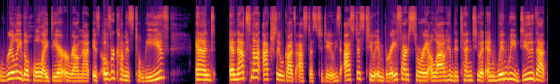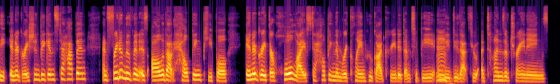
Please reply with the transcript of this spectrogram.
really, the whole idea around that is overcome is to leave. And and that's not actually what God's asked us to do. He's asked us to embrace our story, allow Him to tend to it. And when we do that, the integration begins to happen. And freedom movement is all about helping people integrate their whole lives to helping them reclaim who God created them to be. And mm. we do that through a tons of trainings,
